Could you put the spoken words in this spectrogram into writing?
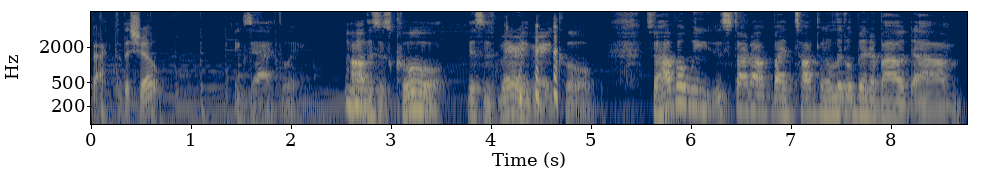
back to the show. Exactly. Mm-hmm. Oh, this is cool. This is very, very cool. So, how about we start off by talking a little bit about um,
